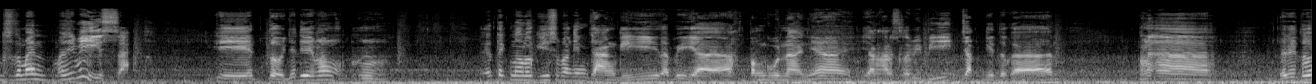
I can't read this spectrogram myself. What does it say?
terus lu main masih bisa. Gitu. Jadi emang hmm, ya, teknologi semakin canggih tapi ya penggunanya yang harus lebih bijak gitu kan. Nah, jadi itu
